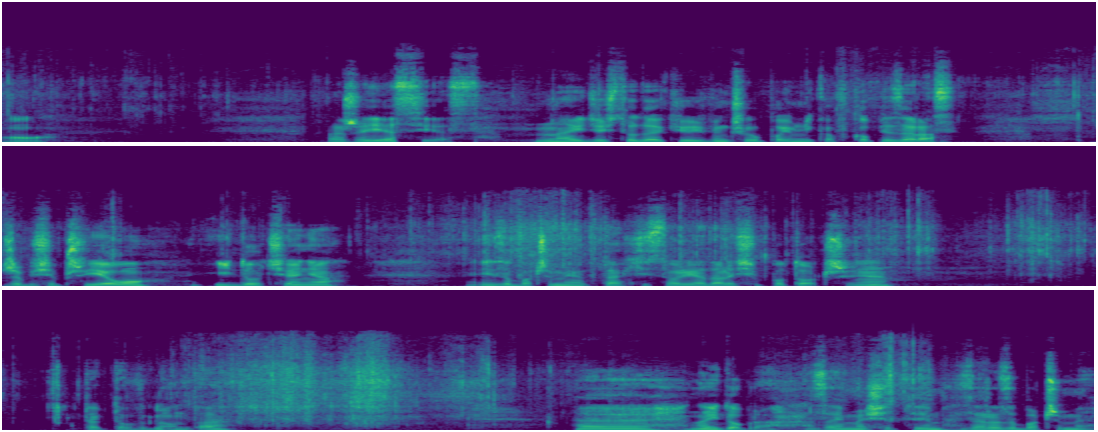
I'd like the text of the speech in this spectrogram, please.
O. Także jest, jest. No i gdzieś to do jakiegoś większego pojemnika wkopię zaraz, żeby się przyjęło i do cienia. I zobaczymy jak ta historia dalej się potoczy, nie? Tak to wygląda. E, no i dobra, zajmę się tym. Zaraz zobaczymy,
